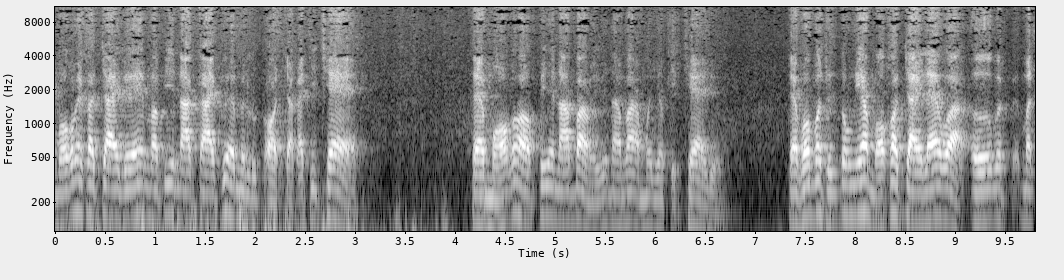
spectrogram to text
หมอก็ไม่เข้าใจเลยให้มาพิจารณากายเพื่อให้มันหลุดออกจากไอ้ที่แช่ แต่หมอก็พิจารณาบ้างไม่พิจารณาบ้างมันยังติดแช่อยู่ แต่พอมาถึงตรงนี้หมอเข้าใจแล้วว่า เออมันมัน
